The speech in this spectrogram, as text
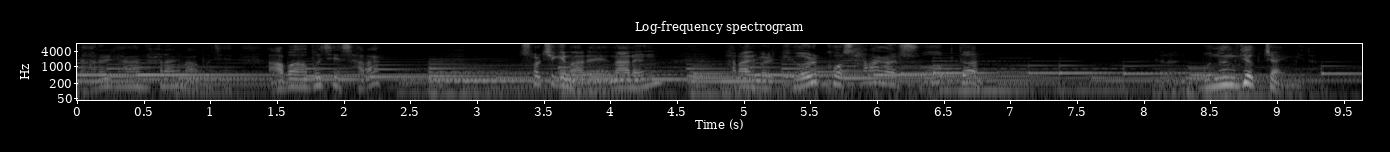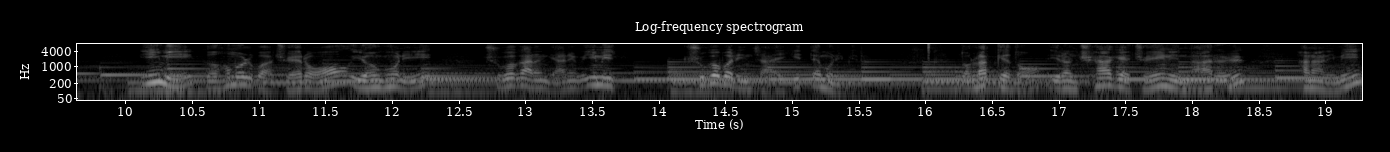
나를 향한 하나님 아버지, 아바 아버지의 사랑. 솔직히 말해 나는 하나님을 결코 사랑할 수 없던 그런 무능력자입니다. 이미 그 허물과 죄로 영혼이 죽어가는 게 아니고 이미 죽어버린 자이기 때문입니다. 놀랍게도 이런 최악의 죄인인 나를 하나님이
